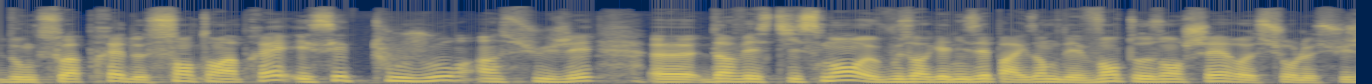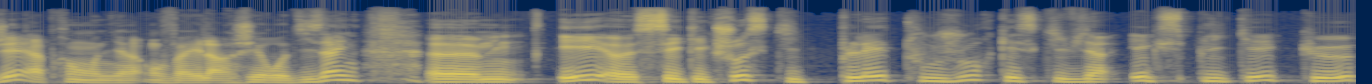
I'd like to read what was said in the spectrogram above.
donc soit près de 100 ans après, et c'est toujours un sujet d'investissement. Vous organisez par exemple des ventes aux enchères sur le sujet, après on, on va élargir au design, et c'est quelque chose qui plaît toujours. Qu'est-ce qui vient expliquer que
